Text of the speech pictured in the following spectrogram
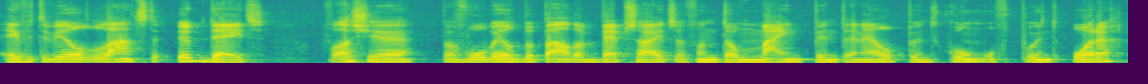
eventueel laatste updates Of als je bijvoorbeeld bepaalde websites of een domein.nl, .com of .org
